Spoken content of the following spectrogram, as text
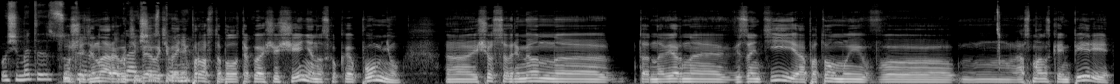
В общем, это Слушай, Динара, у тебя, у тебя не просто было такое ощущение, насколько я помню, э, еще со времен, э, наверное, Византии, а потом и в Османской империи,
